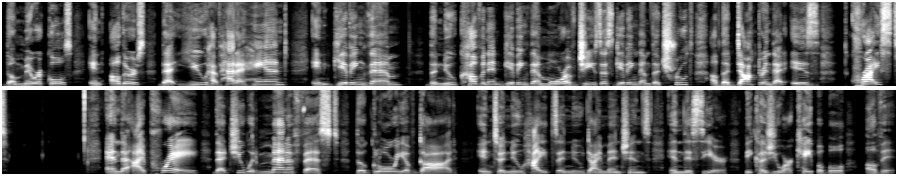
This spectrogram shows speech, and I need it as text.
the miracles in others, that you have had a hand in giving them the new covenant, giving them more of Jesus, giving them the truth of the doctrine that is Christ. And that I pray that you would manifest the glory of God into new heights and new dimensions in this year because you are capable of it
